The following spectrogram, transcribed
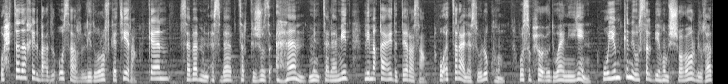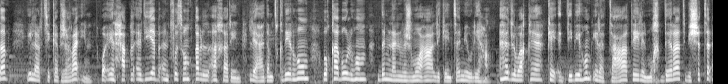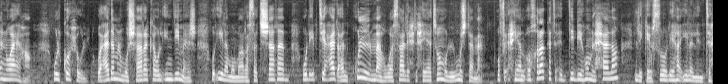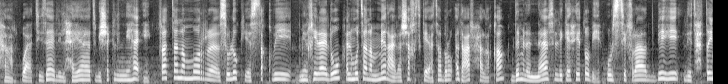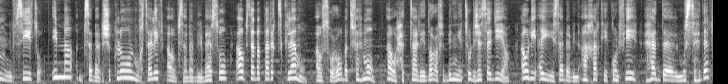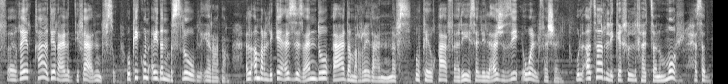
وحتى داخل بعض الأسر لظروف كثيرة. كان سبب من أسباب ترك جزء هام من التلاميذ لمقاعد الدراسة وأثر على سلوكهم وصبحوا عدوانيين. ويمكن يوصل بهم الشعور بالغضب إلى ارتكاب جرائم وإلحاق الأذية بأنفسهم قبل الآخرين لعدم تقديرهم وقبولهم ضمن المجموعة اللي كينتميوا لها هذا الواقع كيؤدي بهم إلى التعاطي للمخدرات بشتى أنواعها والكحول وعدم المشاركة والاندماج وإلى ممارسة الشغب والابتعاد عن كل ما هو صالح لحياتهم وللمجتمع وفي أحيان أخرى كتأدي بهم الحالة اللي كيوصلوا لها إلى الانتحار واعتزال الحياة بشكل نهائي. فالتنمر سلوك يستقوي من خلاله المتنمر على شخص كيعتبره أضعف حلقة ضمن الناس اللي كيحيطوا به والاستفراد به لتحطيم نفسيته إما بسبب شكله المختلف أو بسبب لباسه أو بسبب طريقة كلامه أو صعوبة فهمه. أو حتى لضعف بنيته الجسدية أو لأي سبب آخر كيكون فيه هذا المستهدف غير قادر على الدفاع عن نفسه. وكيكون أيضا مسلوب الإرادة الأمر اللي كيعزز عنده عدم الرضا عن النفس وكيوقع فريسة للعجز والفشل. والآثار اللي كيخلفها التنمر حسب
